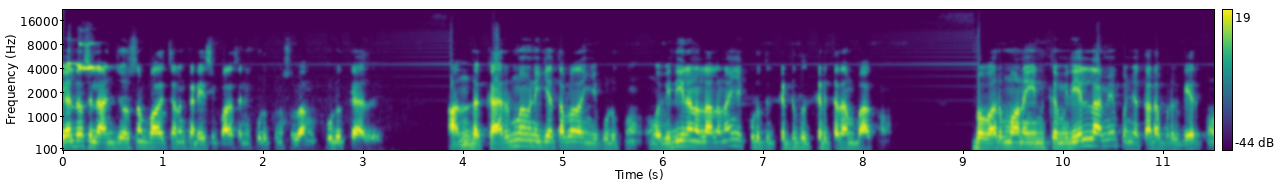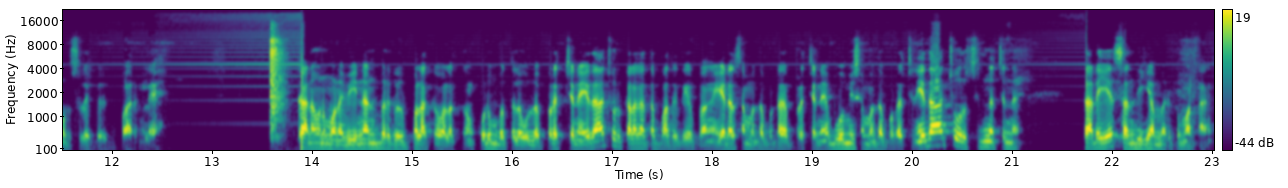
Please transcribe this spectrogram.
ஏழரை சில அஞ்சு வருஷம் பாதிச்சாலும் கடைசி பாதசனி கொடுக்குன்னு சொல்லுவாங்க. கொடுக்காது. அந்த கர்ம வினைக்கு தான் இங்கே கொடுக்கும். உங்கள் விதியில் நல்லா இல்லைன்னா இங்கே கொடுத்து கெட்டு கெடுக்க தான் பார்க்கும். இப்போ வருமானம் இன்கம் இது எல்லாமே கொஞ்சம் தடப்பட்டுக்கிட்டே இருக்கும் ஒரு சில பேருக்கு பாருங்களேன். கணவன் மனைவி நண்பர்கள் பழக்க வழக்கம் குடும்பத்தில் உள்ள பிரச்சனை ஏதாச்சும் ஒரு கலகத்தை பார்த்துக்கிட்டே இருப்பாங்க. இடம் சம்மந்தப்பட்ட பிரச்சனை பூமி சம்பந்தப்பட்ட பிரச்சனை ஏதாச்சும் ஒரு சின்ன சின்ன தடையை சந்திக்காமல் இருக்க மாட்டாங்க.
